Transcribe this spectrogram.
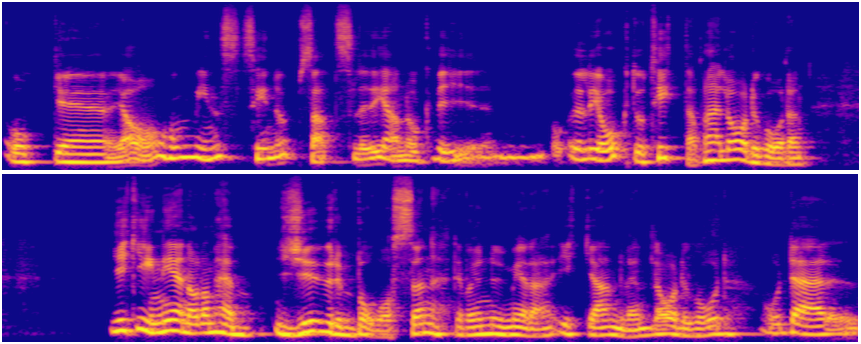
Och eh, ja, hon minns sin uppsats lite grann och vi, eller jag åkte och tittade på den här ladugården Gick in i en av de här djurbåsen, det var ju numera icke använd ladugård. Och där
